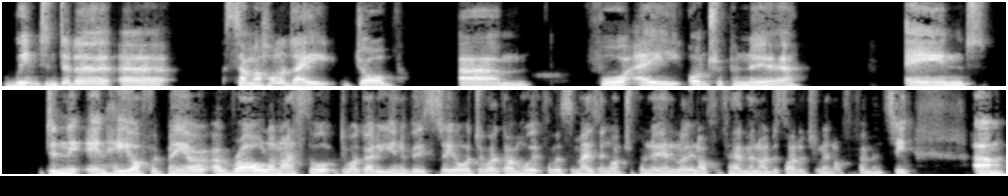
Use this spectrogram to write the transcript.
went and did a, a summer holiday job um, for a entrepreneur, and didn't and he offered me a, a, role and i thought do i go to university or do i go and work for this amazing entrepreneur and learn off of him? And i decided to learn off of him instead. Um,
